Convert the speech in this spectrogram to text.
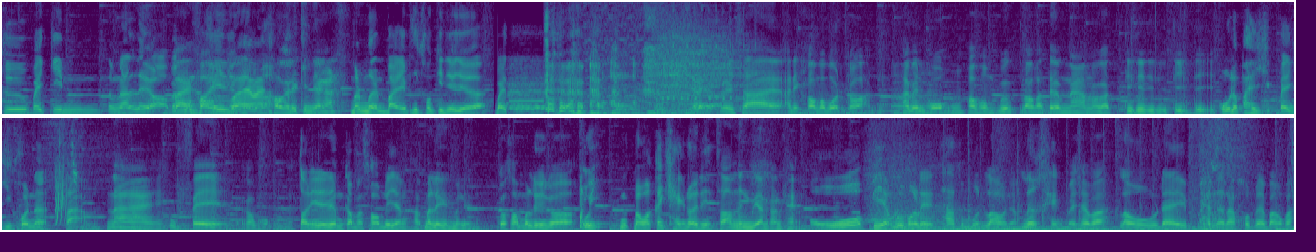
คือไปกินตรงนั้นเลยเหรอแบบไม่เป็นเขาใบเลยไม่ไม่หรอเขาไม่ได้กินอย่างนั้นมันเหมือนใบที่เขากินเยอะๆอะใบใช่เหรอไม่ใช่ อันนี้เขามาบดก่อนอ่าให้เป็นผงพอผงปุ๊บเราก็เติมน้ำแล้วก็ตีตีตีตีตีตีโอ้แล้วไปไปกี่คนอะสามนายบุฟเฟ่ต์แล้วก็ผมตอนนี้ได้เริ่มกลับมาซ้อมหรือยังครับ มาลืนมาลืนก็ซ้อมมาเรือนก็ อุ้ยแปลว่าใกล้แข่งแล้วดิ ซ้อมหนึ่งเดือนก่อนแข่ง โอ้ พี่อยากรู้มากเลย ถ้าสมมุติเราเนี่ยเลิกแข่งไปใช่ป่ะ เราได้แผนอนาคตไว้บ้างปะ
